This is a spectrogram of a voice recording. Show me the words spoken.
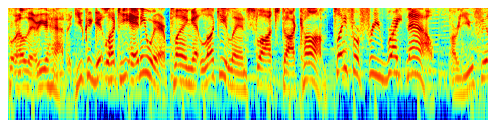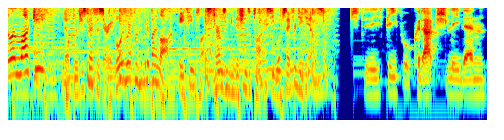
Well, there you have it. You can get lucky anywhere playing at LuckyLandSlots.com. Play for free right now. Are you feeling lucky? No purchase necessary. Void where prohibited by law. 18 plus. Terms and conditions apply. See website for details. to these people could actually then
